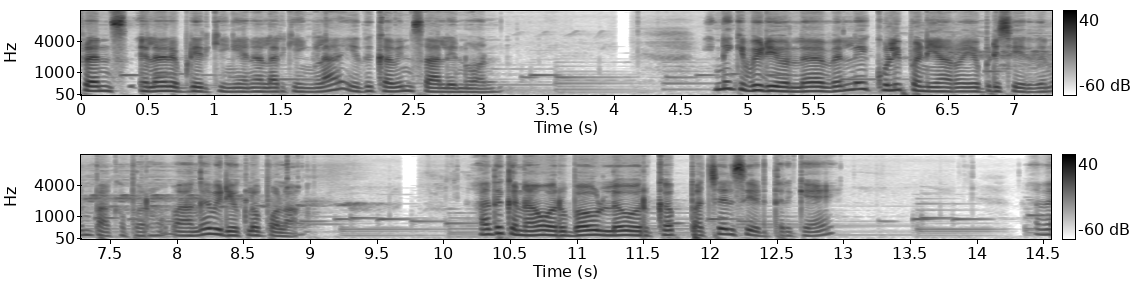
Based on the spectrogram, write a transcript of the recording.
ஃப்ரெண்ட்ஸ் எல்லோரும் எப்படி இருக்கீங்க? நல்லா இருக்கீங்களா? இது கவின் சாலின் ஒன். இன்றைக்கி வீடியோவில் வெள்ளை குழிப்பணியாரம் எப்படி செய்கிறதுன்னு பார்க்க போகிறோம் வாங்க வீடியோக்குள்ளே போகலாம் அதுக்கு நான் ஒரு பவுலில் ஒரு கப் பச்சரிசி எடுத்திருக்கேன். அதை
